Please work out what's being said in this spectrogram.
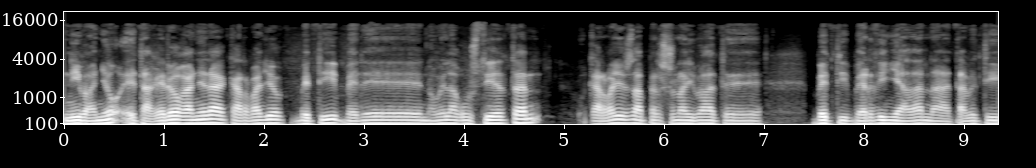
ni baino, eta gero gainera Karbaio beti bere novela guztietan, Karbaio ez da personai bat e, beti berdina dana, eta beti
